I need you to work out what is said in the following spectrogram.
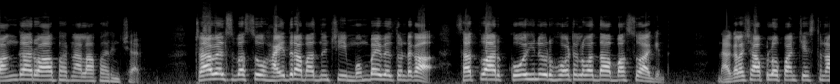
బంగారు ఆభరణాలు అపహరించారు. ట్రావెల్స్ బస్సు హైదరాబాద్ నుంచి ముంబై వెళ్తుండగా సత్వార్ కోహినూర్ హోటల్ వద్ద బస్సు ఆగింది. నగల షాపులో పనిచేస్తున్న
